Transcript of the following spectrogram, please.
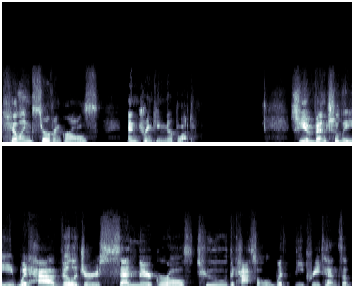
killing servant girls and drinking their blood. She eventually would have villagers send their girls to the castle with the pretense of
